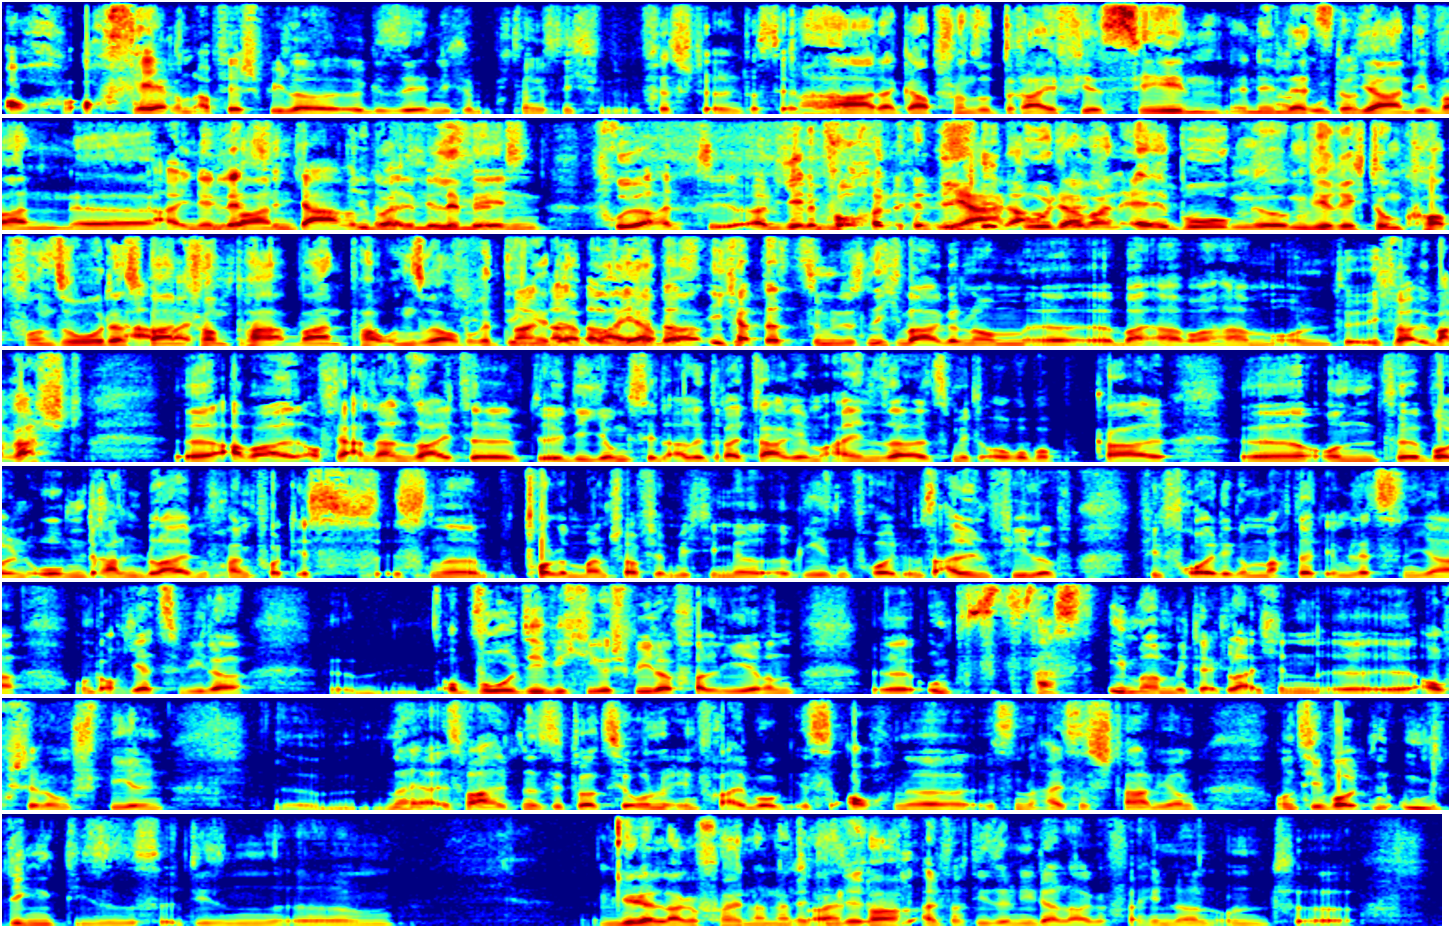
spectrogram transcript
auch, auch fairen Abwehrspieler äh, gesehen. Ich, ich kann jetzt nicht feststellen, dass er da Ah, da gab es schon so drei, vier Szenen in den Ja, gut, letzten das- Jahren, die waren, äh, ja, in den letzten waren Jahren über drei, dem vier Limit. Szenen. Früher hat äh, an jedem Wochenende Ja, gut, Abwehr- aber ein Ellbogen irgendwie Richtung Kopf und so, das Ja, waren schon ein paar, waren ein paar unsaubere Dinge Nein, also dabei. ich habe das, hab das zumindest nicht wahrgenommen äh, bei Abraham und äh, ich war überrascht. Äh, aber auf der anderen Seite, äh, die Jungs sind alle drei Tage im Einsatz mit Europapokal äh, und wollen oben dran bleiben. Frankfurt ist, ist eine tolle Mannschaft für mich, die mir Riesenfreude, uns allen viele, viel Freude gemacht hat im letzten Jahr und auch jetzt wieder obwohl sie wichtige Spieler verlieren und fast immer mit der gleichen Aufstellung spielen. Ähm, naja, es war halt eine Situation in Freiburg, ist auch eine, ist ein heißes Stadion und sie wollten unbedingt dieses, diesen, ähm, Niederlage verhindern, ganz diese, einfach. einfach diese Niederlage verhindern und äh,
